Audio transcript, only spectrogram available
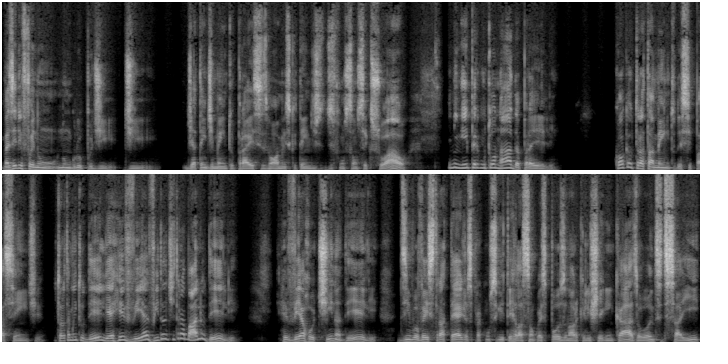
mas ele foi num, num grupo de, de, de atendimento para esses homens que têm disfunção sexual e ninguém perguntou nada para ele. Qual que é o tratamento desse paciente? O tratamento dele é rever a vida de trabalho dele rever a rotina dele, desenvolver estratégias para conseguir ter relação com a esposa na hora que ele chega em casa ou antes de sair.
